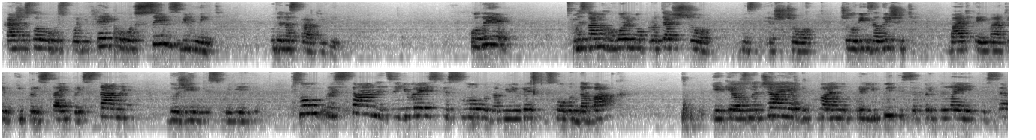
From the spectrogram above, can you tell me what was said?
Каже слово Господнє, той, кого син звільнить, буде насправді вільний. Коли ми з вами говоримо про те, що, що чоловік залишить батька і матір і приста, і пристане до жінки своєї. Слово пристане це єврейське слово, давньоєврейське слово дабак, яке означає буквально приліпитися, приклеїтися.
